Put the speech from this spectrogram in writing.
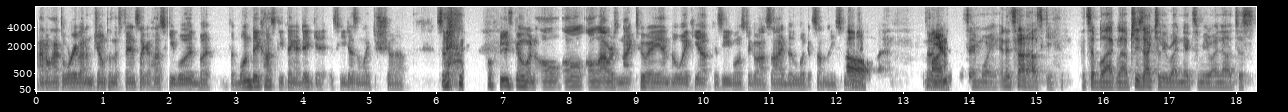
I don't have to worry about him jumping the fence like a husky would. But the one big husky thing I did get is he doesn't like to shut up. So he's going all all all hours of night, 2 a.m. He'll wake you up because he wants to go outside to look at something he smells. Oh man, So, mine yeah. is the same way, and it's not a husky. It's a black lab. She's actually right next to me right now. Just,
